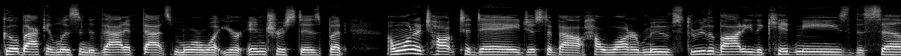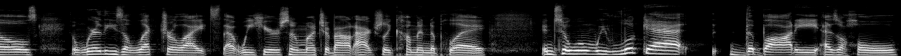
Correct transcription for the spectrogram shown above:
go back and listen to that if that's more what your interest is. But I want to talk today just about how water moves through the body, the kidneys, the cells, and where these electrolytes that we hear so much about actually come into play. And so when we look at the body as a whole,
